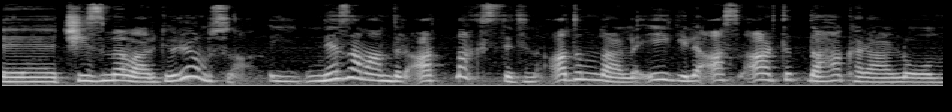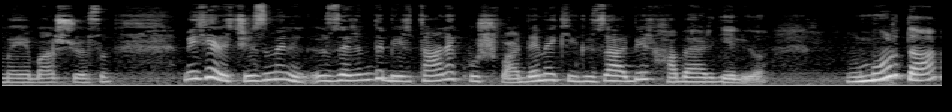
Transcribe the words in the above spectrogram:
e, çizme var görüyor musun? Ne zamandır atmak istediğin adımlarla ilgili as artık daha kararlı olmaya başlıyorsun. Bir çizmenin üzerinde bir tane kuş var. Demek ki güzel bir haber geliyor. Burada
